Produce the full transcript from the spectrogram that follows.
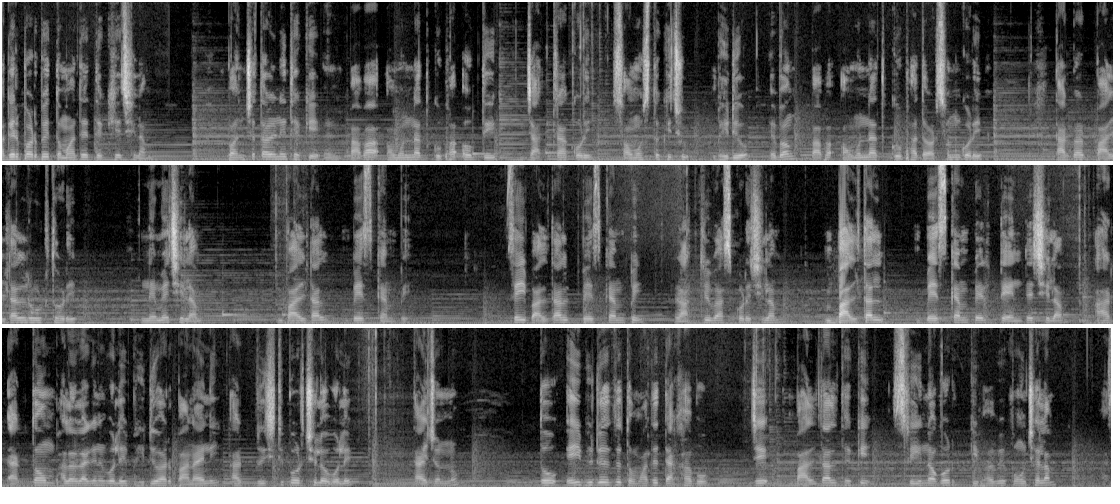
আগের পর্বে তোমাদের দেখিয়েছিলাম। পঞ্চতারিণী থেকে বাবা অমরনাথ গুফা অবধি যাত্রা করে সমস্ত কিছু ভিডিও এবং বাবা অমরনাথ গুফা দর্শন করে তারপর বালটাল রুট ধরে নেমেছিলাম বালটাল বেস ক্যাম্পে। সেই বালতাল বেস ক্যাম্পে রাত্রিবাস করেছিলাম। বালতাল বেস ক্যাম্পের টেন্টে ছিলাম। আর একদম ভালো লাগেনি বলে ভিডিও আর বানায়নি, আর বৃষ্টি পড়ছিল বলে তাই জন্য। তো এই ভিডিওতে তোমাদের দেখাবো যে বালতাল থেকে শ্রীনগর কীভাবে পৌঁছালাম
